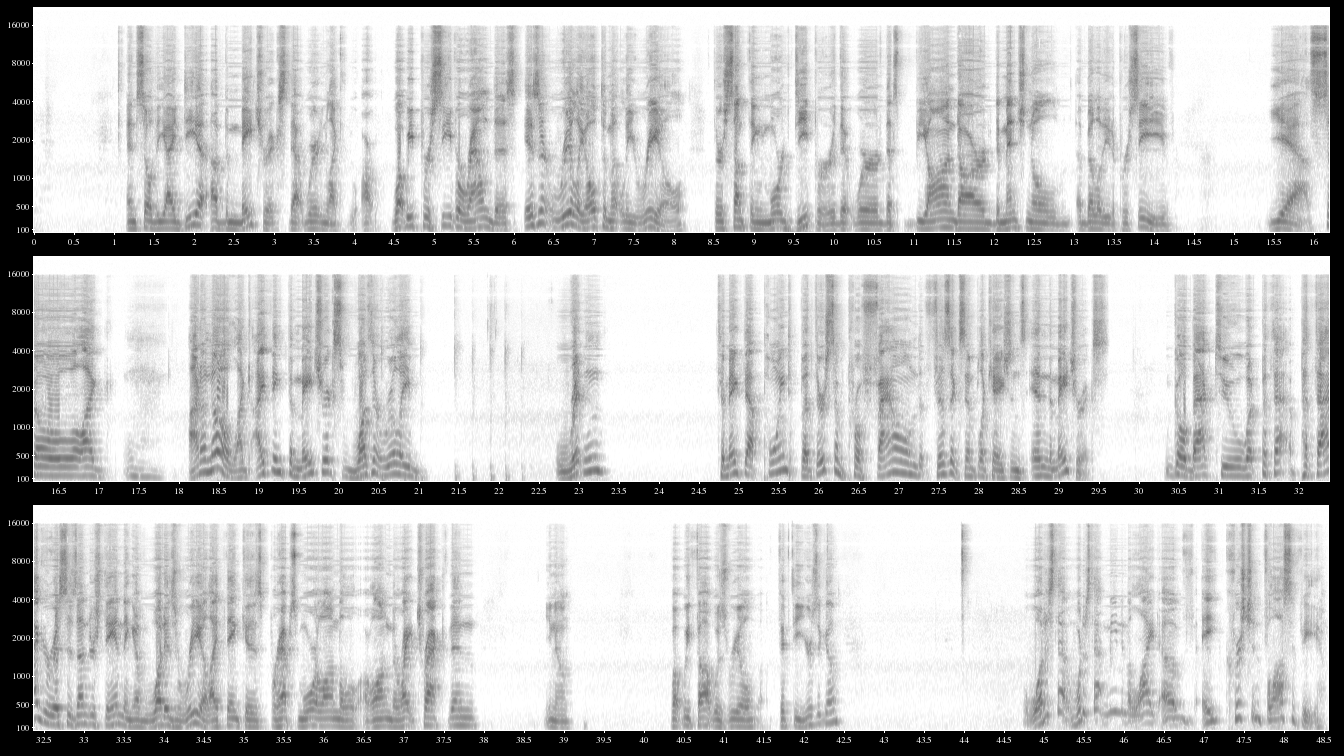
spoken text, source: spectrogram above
And so the idea of the matrix that we're in, like our, what we perceive around us isn't really ultimately real. There's something more deeper that we're that's beyond our dimensional ability to perceive. Yeah. So like I don't know. Like I think the matrix wasn't really written to make that point, but there's some profound physics implications in the matrix go back to what Pythag- Pythagoras' understanding of what is real, I think, is perhaps more along the along the right track than, you know, what we thought was real 50 years ago. What does that What does that mean in the light of a Christian philosophy?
